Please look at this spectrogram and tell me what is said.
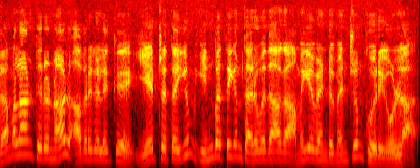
ரமலான் திருநாள் அவர்களுக்கு ஏற்றத்தையும் இன்பத்தையும் தருவதாக அமைய வேண்டும் என்றும் கூறியுள்ளார்.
